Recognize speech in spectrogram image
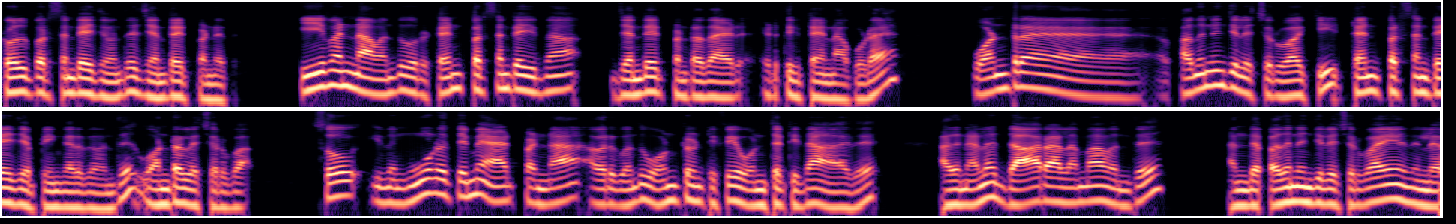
டுவெல் பர்சன்டேஜ் வந்து ஜென்ரேட் பண்ணுது. ஈவன் நான் வந்து ஒரு டென் பர்சன்டேஜ் தான் ஜென்ரேட் பண்ணுறதா எடு எடுத்துக்கிட்டேன்னா கூட ஒன்றரை பதினஞ்சு லட்ச ரூபாய்க்கு டென் பர்சன்டேஜ் அப்படிங்கிறது வந்து ஒன்றரை லட்ச ரூபா ஸோ இது மூணுத்தையுமே ஆட் பண்ணால் அவருக்கு வந்து one twenty five one thirty தான் ஆகுது. அதனால தாராளமாக வந்து அந்த பதினஞ்சு லட்ச ரூபாயை இதில்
